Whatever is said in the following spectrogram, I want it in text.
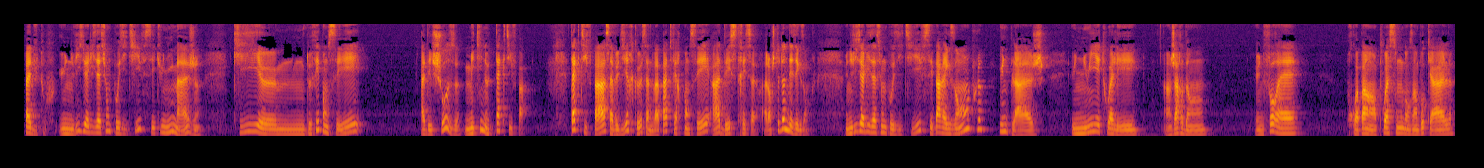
Pas du tout. Une visualisation positive, c'est une image qui euh, te fait penser à des choses, mais qui ne t'active pas. T'active pas, ça veut dire que ça ne va pas te faire penser à des stresseurs. Alors je te donne des exemples. Une visualisation positive, c'est par exemple une plage, une nuit étoilée, un jardin, une forêt, pourquoi pas un poisson dans un bocal,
